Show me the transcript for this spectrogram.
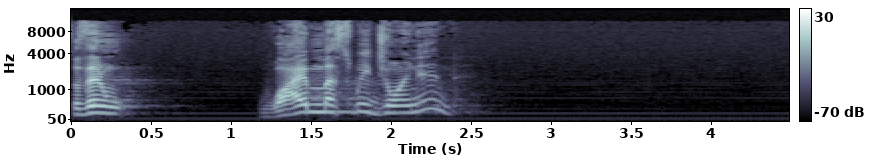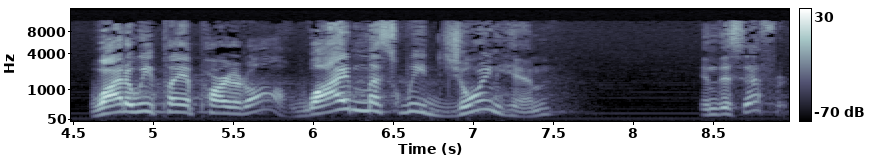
So then, why must we join in? Why do we play a part at all? Why must we join him in this effort?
